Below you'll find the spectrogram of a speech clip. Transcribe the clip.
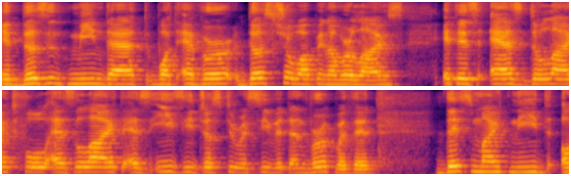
it doesn't mean that whatever does show up in our lives it is as delightful as light as easy just to receive it and work with it. This might need a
